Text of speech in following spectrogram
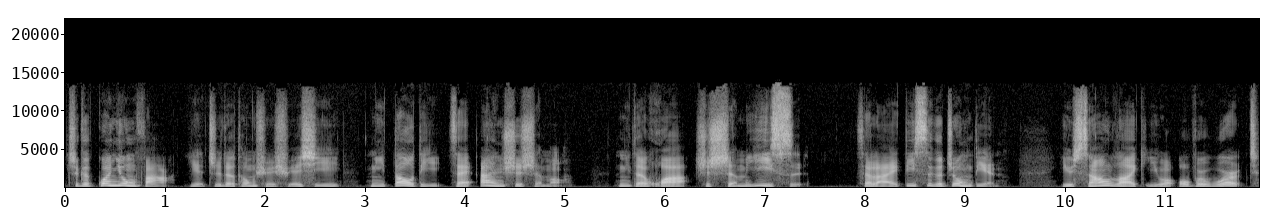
这个惯用法也值得同学学习，你到底在暗示什么？你的话是什么意思？再来第四个重点，You sound like you are overworked.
